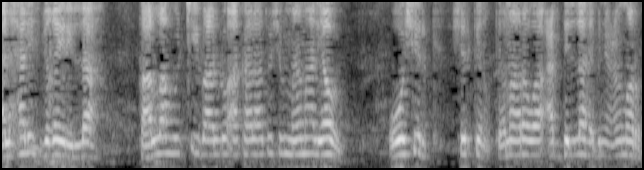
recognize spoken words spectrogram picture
الحلف بغير الله. كالله وجيبالو أكلاتوش مال يوم. وشرك شرك. كما روى عبد الله بن عمر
